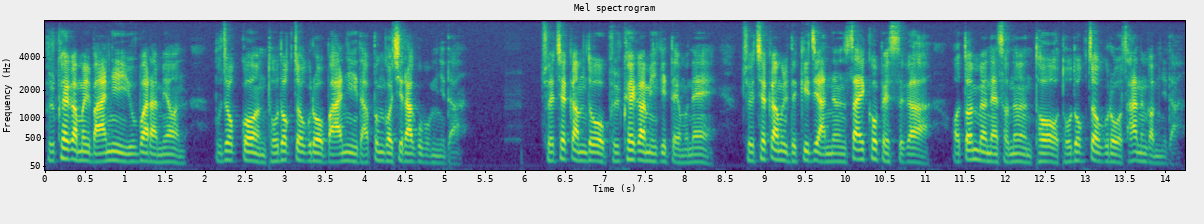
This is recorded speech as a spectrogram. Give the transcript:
불쾌감을 많이 유발하면 무조건 도덕적으로 많이 나쁜 것이라고 봅니다. 죄책감도 불쾌감이기 때문에 죄책감을 느끼지 않는 사이코패스가 어떤 면에서는 더 도덕적으로 사는 겁니다.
